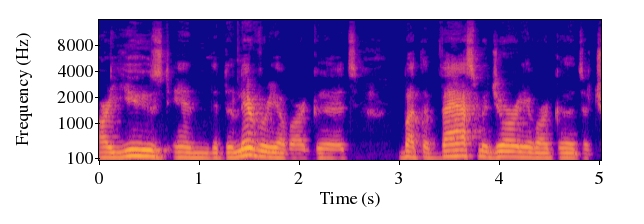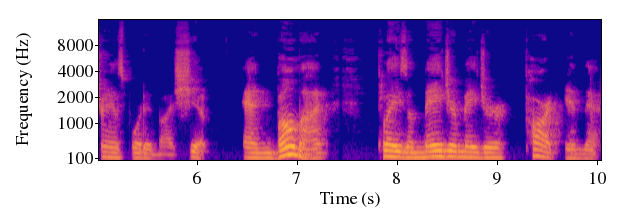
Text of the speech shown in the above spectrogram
are used in the delivery of our goods, but the vast majority of our goods are transported by ship. And Beaumont plays a major, major part in that.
